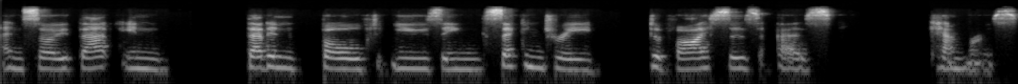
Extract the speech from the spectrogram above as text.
And so that in that involved using secondary devices as cameras.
